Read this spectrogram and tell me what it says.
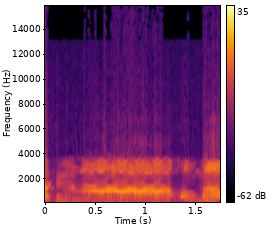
Hallelujah, oh my.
